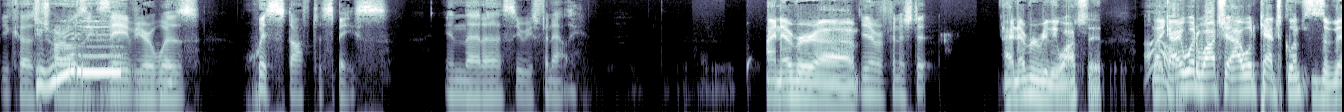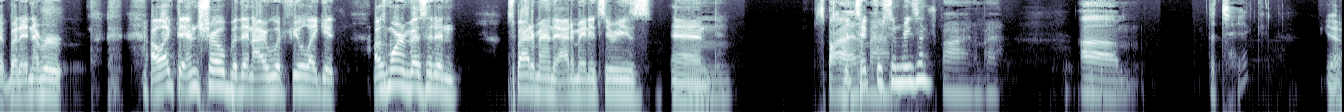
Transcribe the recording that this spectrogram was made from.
because Charles Xavier was whisked off to space in that uh, series finale. I never, uh, You never finished it. I never really watched it. Like Oh. I would watch it, I would catch glimpses of it, but it never. I like the intro, but then I would feel like it. I was more invested in Spider Man the animated series and Mm. the Spider-Man. The Tick for some reason. Spider Man. Um, the Tick. Yeah.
